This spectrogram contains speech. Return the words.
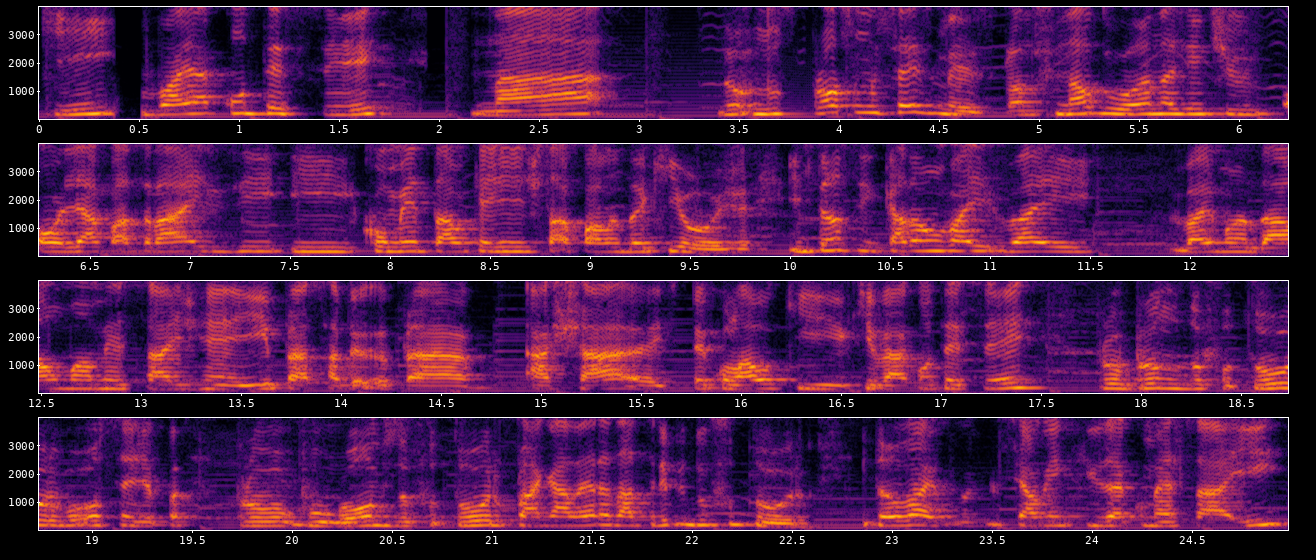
que vai acontecer na no- nos próximos seis meses, para no final do ano a gente olhar para trás e, e comentar o que a gente está falando aqui hoje. Então, assim, cada um vai, vai, vai mandar uma mensagem aí para saber, para achar, especular o que, que vai acontecer pro Bruno do futuro, ou seja, pro, pro Gomes do futuro, pra galera da tribo do futuro. Então, vai, se alguém quiser começar aí,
